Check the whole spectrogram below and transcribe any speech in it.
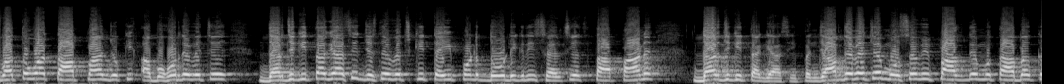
ਵੱਧ ਤੋਂ ਵੱਧ ਤਾਪਮਾਨ ਜੋ ਕਿ ਅਬੋਹਰ ਦੇ ਵਿੱਚ ਦਰਜ ਕੀਤਾ ਗਿਆ ਸੀ, ਜਿਸ ਦੇ ਵਿੱਚ ਕਿ 23.2 ਡਿਗਰੀ ਸੈਲਸੀਅਸ ਤਾਪਮਾਨ ਦਰਜ ਕੀਤਾ ਗਿਆ ਸੀ। ਪੰਜਾਬ ਦੇ ਵਿੱਚ ਮੌਸਮ ਵਿਭਾਗ ਦੇ ਮੁਤਾਬਕ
